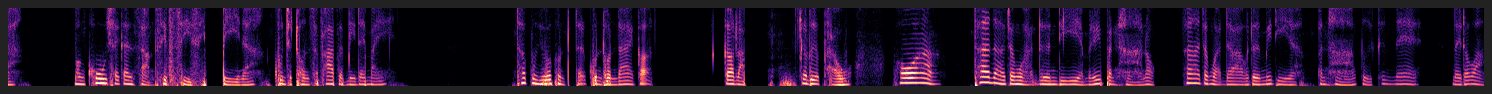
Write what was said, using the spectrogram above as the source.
นะ บางคู่ใช้กันสามสิบสี่สิบปีนะ คุณจะทนสภาพแบบนี้ได้ไหม ถ้าคุณคิดว่าคุณคุณทนได้ก็ก็รับก็เลือกเขา เพราะว่าถ้าดาวจังหวะเดินดีอะไม่ได้ปัญหาหรอก ถ้าจังหวะดาวเดินไม่ดีเนี่ยปัญหาเกิดขึ้นแน่ในระหว่าง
